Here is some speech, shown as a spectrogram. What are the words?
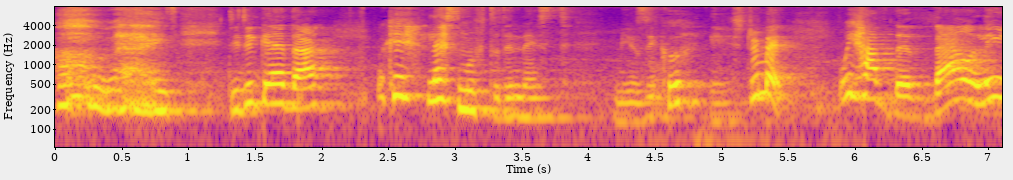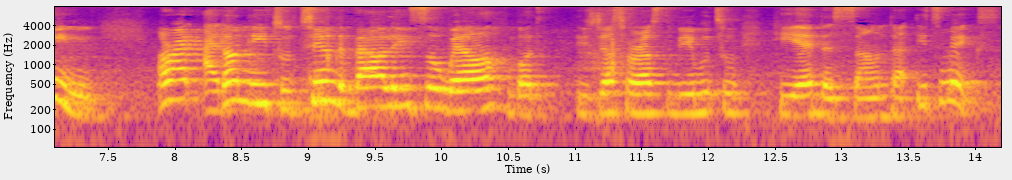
All right, did you get that? Okay, let's move to the next musical instrument. We have the violin. All right, I don't need to tune the violin so well, but it's just for us to be able to hear the sound that it makes.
